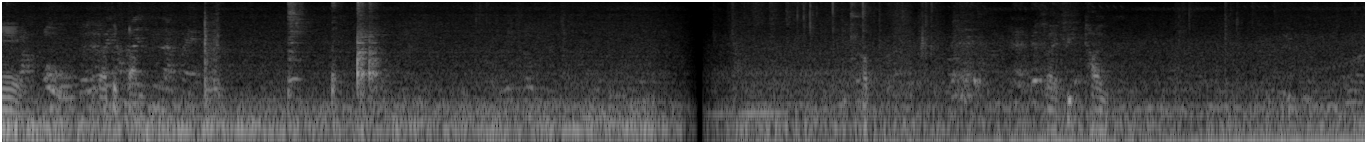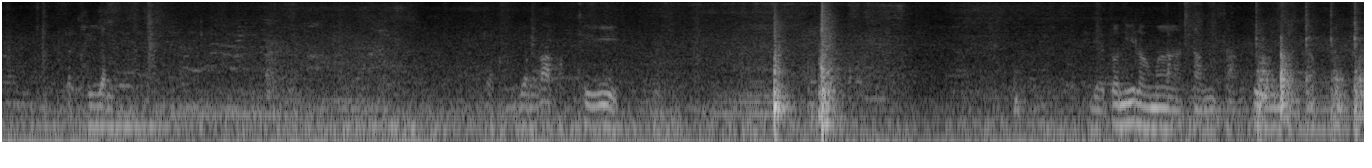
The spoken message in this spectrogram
นี่เราไปตำครับ ใส่พริก ไทยกระเทียมกระเทียมรากผักชีเดี๋ยวตัวนี้เรามาทำสามตัวกันก่อนครับ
